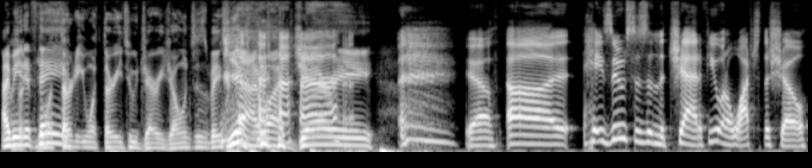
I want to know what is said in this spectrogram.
I mean, if you they, want thirty, you want thirty-two Jerry Joneses, basically. yeah, I want Jerry. Yeah. Uh, Jesus is in the chat. If you want to watch the show,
